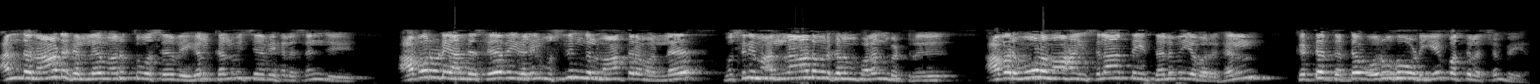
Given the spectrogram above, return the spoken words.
அந்த நாடுகள்ல மருத்துவ சேவைகள் கல்வி சேவைகளை செஞ்சு அவருடைய அந்த சேவைகளில் முஸ்லிம்கள் மாத்திரமல்ல முஸ்லிம் அல்லாதவர்களும் பலன் பெற்று அவர் மூலமாக இஸ்லாத்தை தழுவியவர்கள் கிட்டத்தட்ட ஒரு கோடியே பத்து லட்சம் பேர்.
